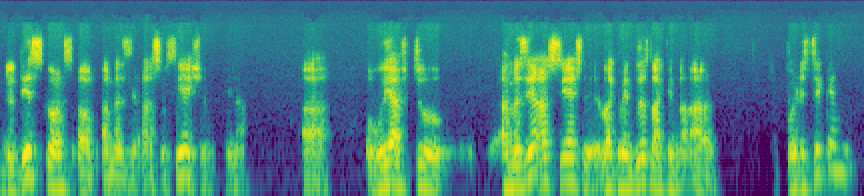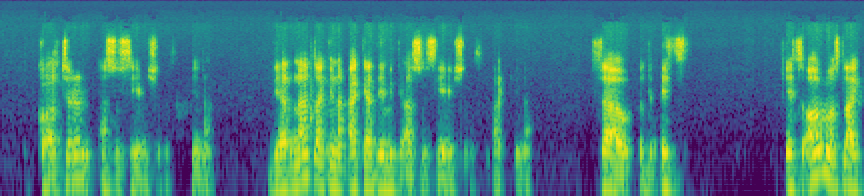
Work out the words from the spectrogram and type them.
the discourse of Amazigh association. You know, uh, we have to Amazigh association, like I mean, those like know, are political, cultural associations. You know, they are not like know, academic associations. Like you know, so it's it's almost like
